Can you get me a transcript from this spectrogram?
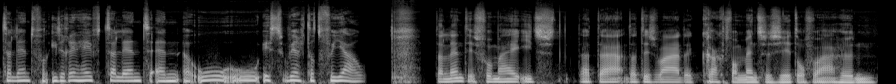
talent? Van iedereen heeft talent. En hoe, hoe is, werkt dat voor jou? Talent is voor mij iets dat, daar, dat is waar de kracht van mensen zit of waar hun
